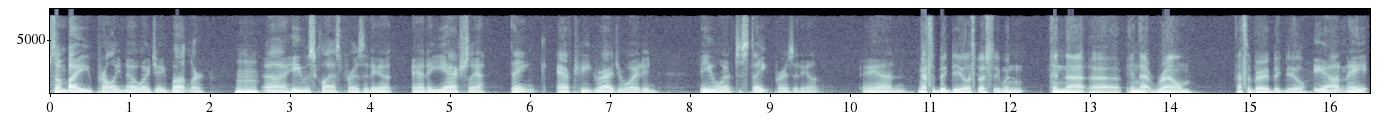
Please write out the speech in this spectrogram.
somebody you probably know, AJ Butler. hmm Uh, he was class president, and he actually I think after he graduated, he went to state president. And That's a big deal, especially when in that uh, in that realm. That's a very big deal. Yeah, and he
